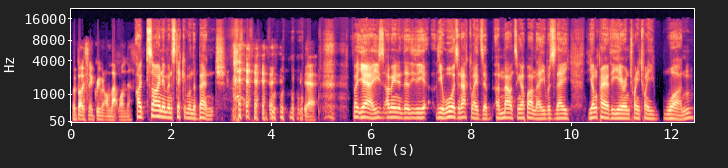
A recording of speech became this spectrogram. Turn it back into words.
we're both in agreement on that one. Then I'd sign him and stick him on the bench. yeah, but yeah, he's. I mean, the the, the awards and accolades are, are, mounting up, aren't they? He was the young player of the year in 2021,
